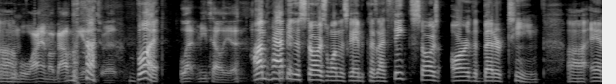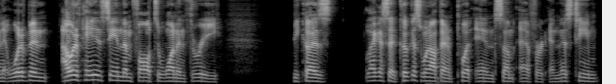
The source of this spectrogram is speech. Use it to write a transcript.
Um, Ooh, I am about to get into it. But let me tell you, I'm happy the Stars won this game because I think the Stars are the better team, uh, and it would have been I would have hated seeing them fall to one and three because, like I said, Cookus went out there and put in some effort, and this team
